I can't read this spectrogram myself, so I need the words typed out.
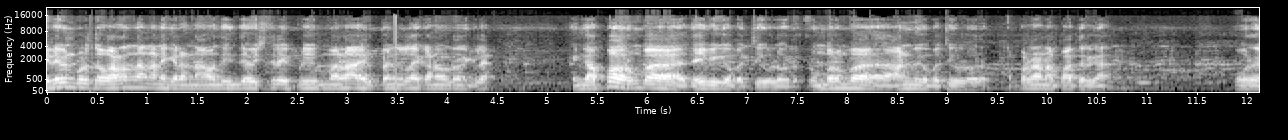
இறைவன் கொடுத்த வரம் தான் நினைக்கிறேன். நான் வந்து இந்த விஷயத்தில் இப்படி மாதிரிலாம் இருப்பேங்களா கனவுல நினைக்கல. எங்கள் அப்பா ரொம்ப தெய்வீக பக்தி உள்ளவர். ரொம்ப ரொம்ப ஆன்மீக பக்தி உள்ளவர். அப்போல்லாம் நான் பார்த்துருக்கேன். ஒரு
